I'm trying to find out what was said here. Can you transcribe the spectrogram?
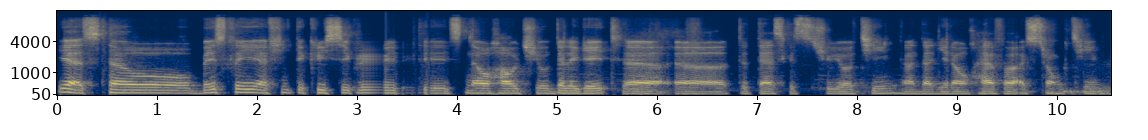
Yes so basically i think the key secret is know how to delegate uh, uh, the tasks to your team and then you know have a, a strong team.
